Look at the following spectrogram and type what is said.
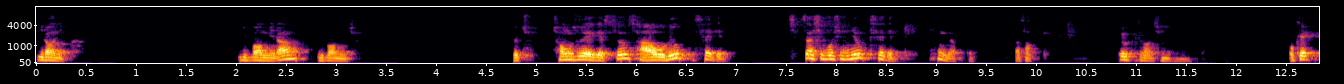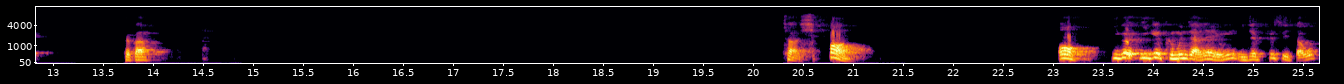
이러니까 2범이랑 2범이죠. 그렇죠. 정수의 개수 4, 5, 6, 3개. 14, 15, 16, 3개. 총 몇 개? 6개. 이렇게 생각하시면 됩니다. 오케이? 될까요? 자, 10번. 어, 이거, 이게 그 문제 아니야, 용이? 이제 풀 수 있다고?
